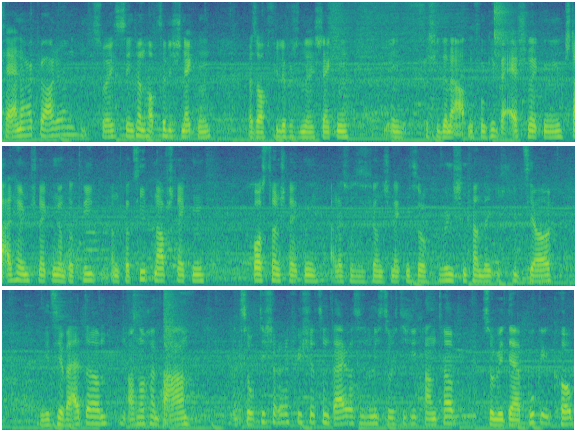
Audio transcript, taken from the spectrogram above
kleine Aquarien, so ich sehen kann, hauptsächlich Schnecken. Also auch viele verschiedene Schnecken in verschiedene Arten von Geweihschnecken, Stahlhelmschnecken, Anthrazitnapfschnecken, Posthornschnecken, alles was sich an Schnecken so wünschen kann, denke ich, gibt es ja auch. Dann geht es hier weiter, auch noch ein paar exotischere Fische zum Teil, was ich noch nicht so richtig gekannt habe. So wie der Buckelkopf,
